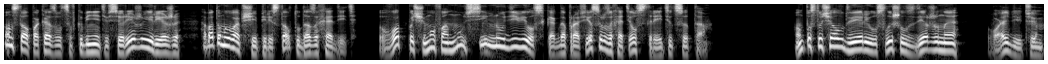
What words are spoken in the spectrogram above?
он стал показываться в кабинете все реже и реже, а потом и вообще перестал туда заходить. Вот почему Фанму сильно удивился, когда профессор захотел встретиться там. Он постучал в дверь и услышал сдержанное «Войдите».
